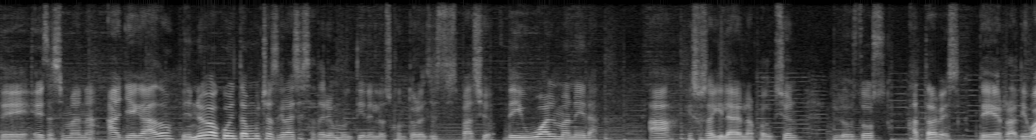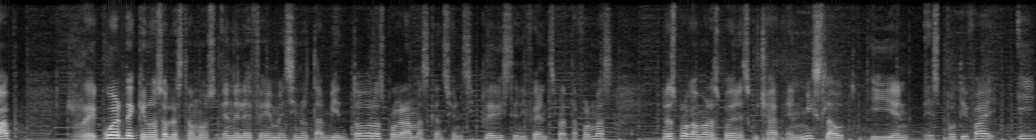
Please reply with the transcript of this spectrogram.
de esta semana ha llegado. De nueva cuenta, muchas gracias a Darío Montiel en los controles de este espacio. De igual manera a Jesús Aguilar en la producción, los dos a través de Radio App. Recuerde que no solo estamos en el FM, sino también todos los programas, canciones y playlists en diferentes plataformas. Los programas los pueden escuchar en Mixcloud y en Spotify. Y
